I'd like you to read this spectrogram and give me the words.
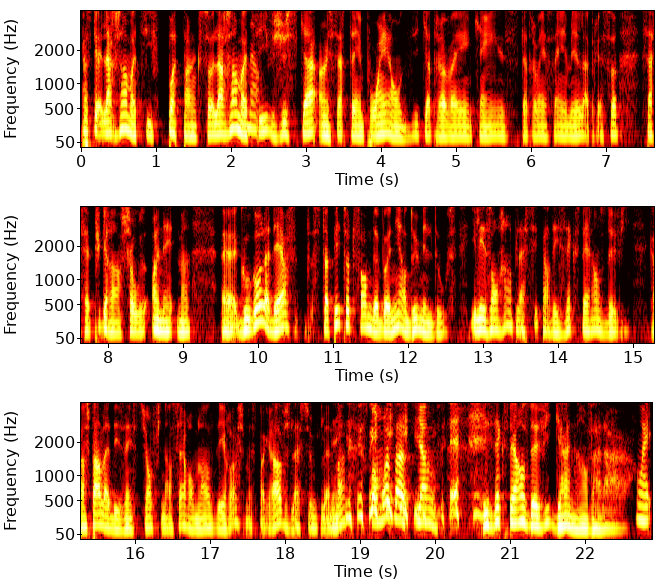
parce que l'argent motive pas tant que ça. L'argent motive jusqu'à un certain point. On dit 95, 85 000. Après ça, ça fait plus grand chose, honnêtement. Euh, Google a d'ailleurs stoppé toute forme de boni en 2012. Ils les ont remplacés par des expériences de vie. Quand je parle à des institutions financières, on me lance des roches, mais c'est pas grave, je l'assume pleinement. C'est pas moi, c'est la science. Les expériences de vie gagnent en valeur. Oui.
